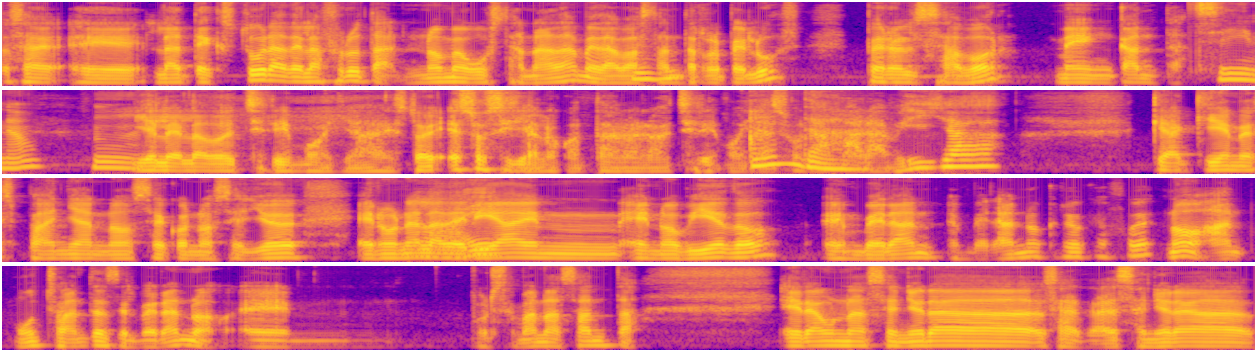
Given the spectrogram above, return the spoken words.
o sea, eh, la textura de la fruta no me gusta nada, me da bastante repelús, pero el sabor me encanta. Sí, ¿no? Y el helado de chirimoya, esto, eso sí ya lo contaron, el helado de chirimoya es una maravilla que aquí en España no se conoce. Yo en una heladería en, en, Oviedo, en verano, en verano creo que fue, no, mucho antes del verano, por Semana Santa, era una señora, o sea, la señora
